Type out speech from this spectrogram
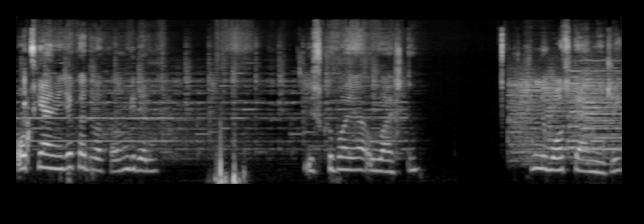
bot gelmeyecek. Hadi bakalım gidelim. 100 kupaya ulaştım. Şimdi bot gelmeyecek.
